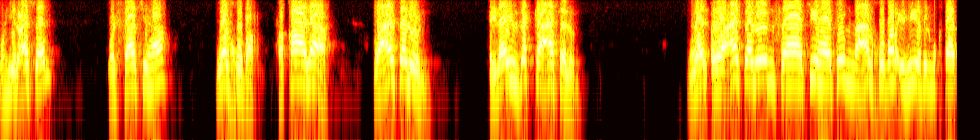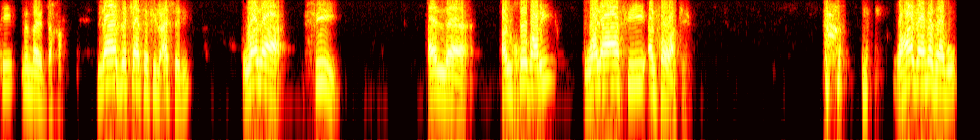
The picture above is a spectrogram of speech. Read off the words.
وهي العسل والفاكهة والخضر. فقال وعسل أي لا يزكى عسل. وعسل فاكهة مع الخضر إذ هي في المقتات مما يدخر. لا زكاة في العسل ولا في الخضر ولا في الفواكه. وهذا مذهب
